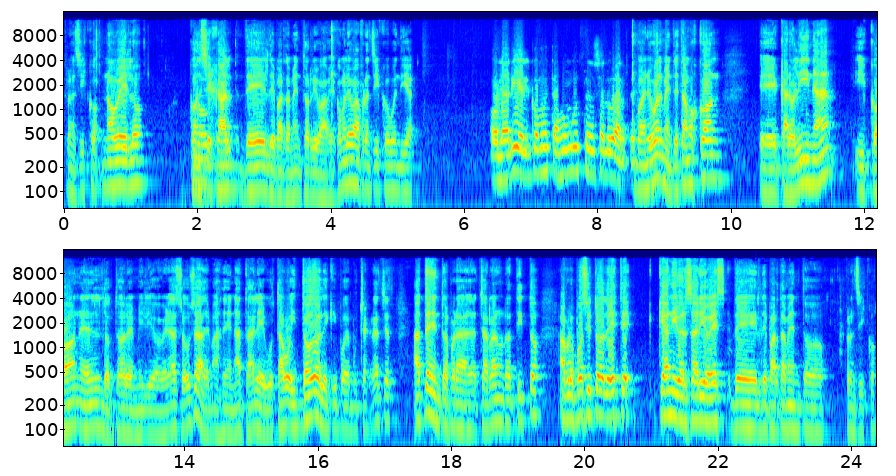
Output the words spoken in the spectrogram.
Francisco Novelo, concejal del departamento Rivadavia. ¿Cómo le va, Francisco? Buen día. Hola Ariel, ¿cómo estás? Un gusto en saludarte. Bueno, igualmente, estamos con eh, Carolina y con el doctor Emilio Vera Sousa, además de Natalia y Gustavo y todo el equipo de Muchas Gracias. Atentos para charlar un ratito a propósito de este, ¿qué aniversario es del departamento, Francisco?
